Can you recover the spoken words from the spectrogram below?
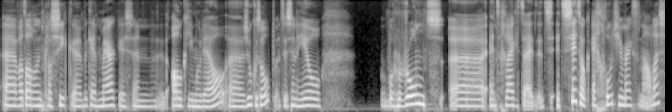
eh, wat al een klassiek eh, bekend merk is. En het Alki-model. Eh, zoek het op. Het is een heel rond eh, en tegelijkertijd... Het, het zit ook echt goed, je merkt het aan alles.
